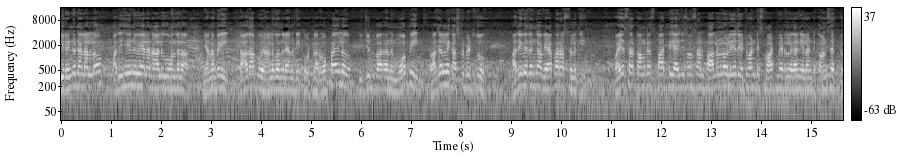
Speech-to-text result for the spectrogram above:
ఈ రెండు నెలల్లో పదిహేను వేల నాలుగు వందల ఎనభై దాదాపు నాలుగు వందల ఎనభై కోట్ల రూపాయలు విద్యుత్ భారాన్ని మోపి ప్రజల్ని కష్టపెడుతూ అదేవిధంగా వ్యాపారస్తులకి. వైఎస్ఆర్ కాంగ్రెస్ పార్టీ ఐదు సంవత్సరాల పాలనలో లేదు ఎటువంటి స్మార్ట్ మీటర్లు కానీ ఇలాంటి కాన్సెప్ట్.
